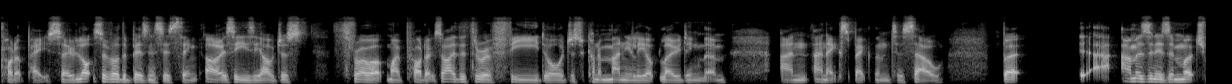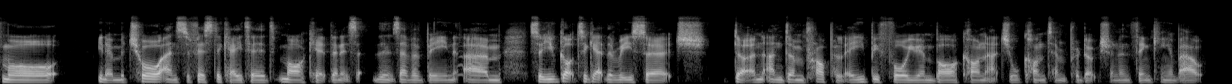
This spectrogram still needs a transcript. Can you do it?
product page. So lots of other businesses think, oh, it's easy. I'll just throw up my products either through a feed or just kind of manually uploading them, and and expect them to sell. But Amazon is a much more you know mature and sophisticated market than it's than it's ever been. Um, so you've got to get the research done and done properly before you embark on actual content production and thinking about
